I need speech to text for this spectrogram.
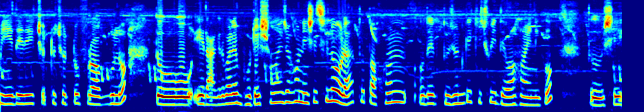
মেয়েদের এই ছোট্ট ছোট্ট ফ্রকগুলো। তো এর আগের বারে ভোটের সময় যখন এসেছিল ওরা, তো তখন ওদের দুজনকে কিছুই দেওয়া হয়নি গো। তো সেই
